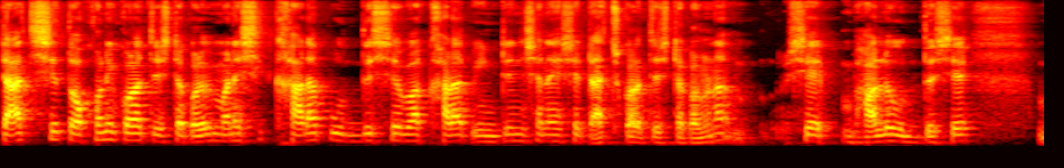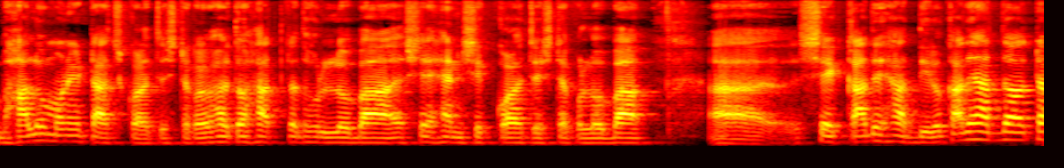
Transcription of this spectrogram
টাচ সে তখনই করার চেষ্টা করবে মানে সে খারাপ উদ্দেশ্যে বা খারাপ ইন্টেনশানে সে টাচ করার চেষ্টা করবে না। সে ভালো উদ্দেশ্যে ভালো মনে টাচ করার চেষ্টা করে। হয়তো হাতটা ধরলো বা সে হ্যান্ডশেক করার চেষ্টা করল বা সে কাঁধে হাত দিল। কাঁধে হাত দেওয়াটা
